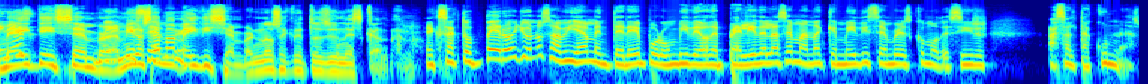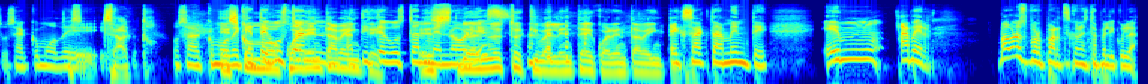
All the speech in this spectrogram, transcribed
inglés, May December. May Amigos, se llama. May December, no Secretos de un escándalo. Exacto, pero yo no sabía, me enteré por un video de peli de la semana que May December es como decir asaltacunas, o sea, como de Exacto. o sea, como es de que te como gustan 40-20. a ti te gustan Es menores. nuestro equivalente de 40-20. Exactamente. Em, a ver, vámonos por partes con esta película.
